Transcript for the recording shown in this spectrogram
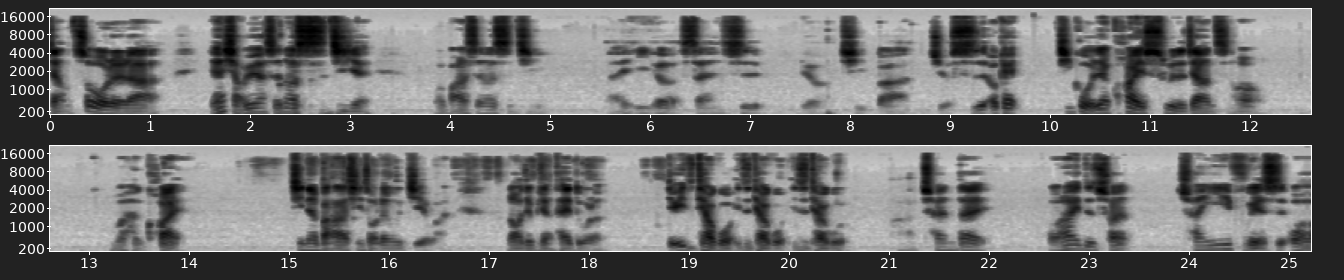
讲错了啦。你看小月要升到十级耶，我把它升到十级。来，一二三四五六七八九十，OK。经过我这样快速的这样子哦，我们很快尽量把它新手任务解完，那我就不讲太多了。就一直跳过，一直跳过，一直跳过。穿戴，哦，他一直穿穿衣服也是哇！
